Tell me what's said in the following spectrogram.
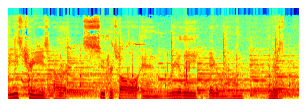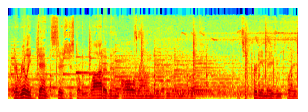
These trees are super tall and really big around, and there's they're really dense. There's just a lot of them all around you everywhere you look. It's a pretty amazing place.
